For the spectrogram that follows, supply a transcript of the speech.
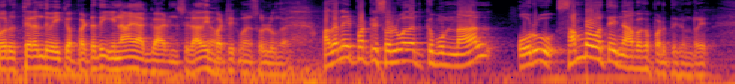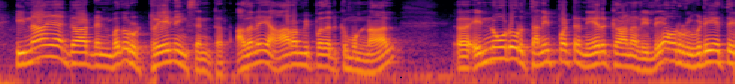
ஒரு திறந்து வைக்கப்பட்டது இனாயா கார்டன் சொல்லி. அதை பற்றி கொஞ்சம் சொல்லுங்கள். அதனை பற்றி சொல்வதற்கு முன்னால் ஒரு சம்பவத்தை ஞாபகப்படுத்துகின்றேன். இனாயா கார்டன் என்பது ஒரு ட்ரைனிங் சென்டர் அதனை ஆரம்பிப்பதற்கு முன்னால் என்னோடு ஒரு தனிப்பட்ட நேர்காணலிலே அவர் ஒரு விடயத்தை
